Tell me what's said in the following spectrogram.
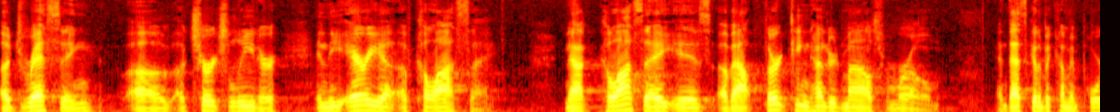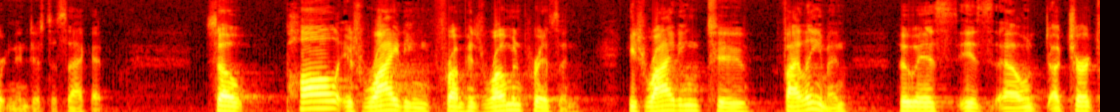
addressing uh, a church leader in the area of Colossae. Now, Colossae is about 1,300 miles from Rome, and that's going to become important in just a second. So, Paul is writing from his Roman prison. He's writing to Philemon, who is, is a, a church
